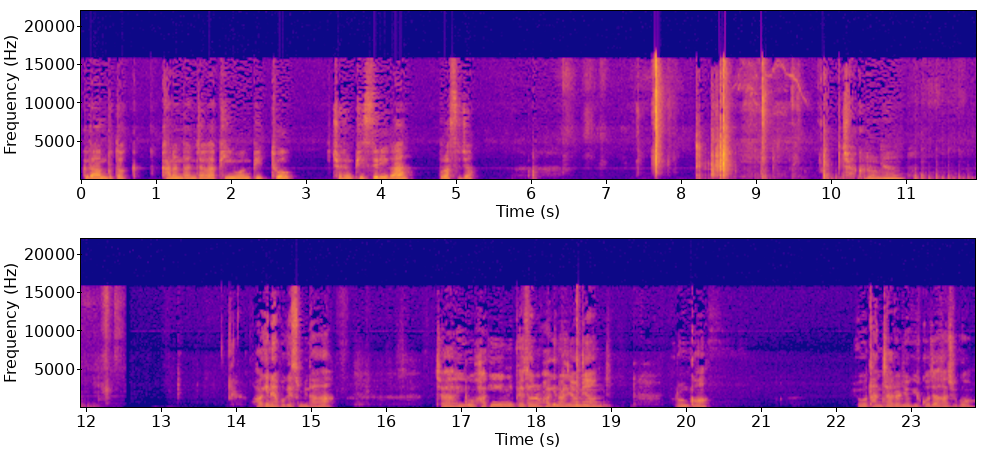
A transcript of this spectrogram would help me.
그 다음부터 가는 단자가 B1, B2 최종 B3가 플러스죠? 자 그러면 확인해 보겠습니다 자 이거 확인 배선을 확인하려면 이런 거 요거 단자를 여기 꽂아 가지고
